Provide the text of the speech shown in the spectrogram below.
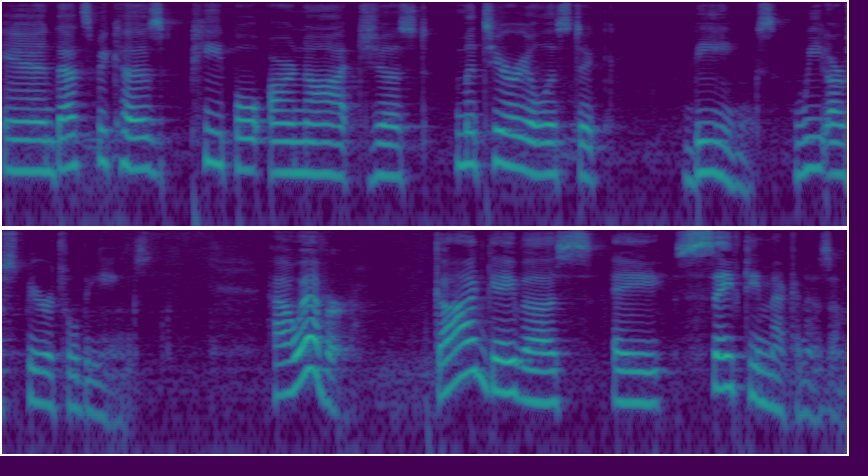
And that's because people are not just materialistic beings, we are spiritual beings. However, God gave us a safety mechanism.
